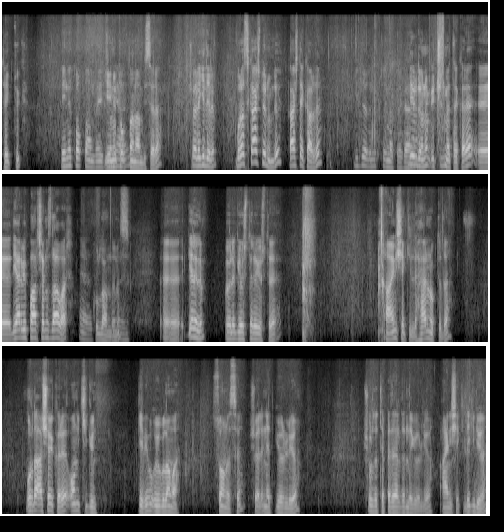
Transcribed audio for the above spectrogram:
Tek tük. Yeni toplandığı için Yeni yani toplanan bir sera. Şöyle gidelim. Burası kaç dönümdü? Kaç dekardı? bir dönüm 300 metrekare. Bir dönüm 300 metrekare. E, diğer bir parçanız daha var Evet. kullandığınız. E, gelelim. Böyle göstere göstere. Aynı şekilde her noktada burada aşağı yukarı 12 gün gibi bir uygulama sonrası şöyle net görülüyor. Şurada tepelerden de görülüyor. Aynı şekilde gidiyor.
